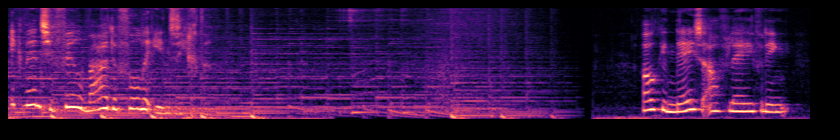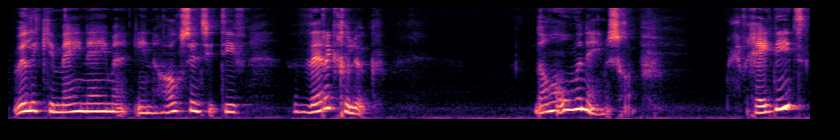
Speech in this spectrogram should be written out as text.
Ik wens je veel waardevolle inzichten. Ook in deze aflevering wil ik je meenemen in hoogsensitief werkgeluk. Dan een ondernemerschap. vergeet niet,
